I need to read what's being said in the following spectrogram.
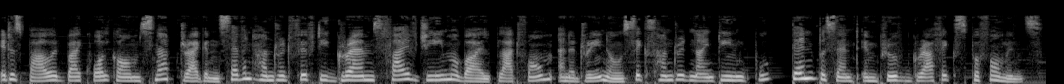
It is powered by Qualcomm Snapdragon 750 grams 5G mobile platform and Adreno 619 PU, 10% improved graphics performance.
